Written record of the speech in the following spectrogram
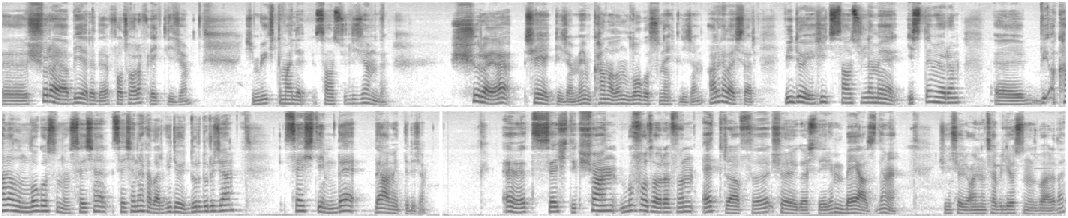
Ee, şuraya bir yere de fotoğraf ekleyeceğim. Şimdi büyük ihtimalle sansürleyeceğim de. Şuraya şey ekleyeceğim. Benim kanalın logosunu ekleyeceğim. Arkadaşlar videoyu hiç sansürlemeye istemiyorum. Ee, kanalın logosunu seçen, seçene kadar videoyu durduracağım. Seçtiğimde devam ettireceğim. Evet seçtik. Şu an bu fotoğrafın etrafı şöyle göstereyim. Beyaz değil mi? Şunu şöyle oynatabiliyorsunuz bu arada.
